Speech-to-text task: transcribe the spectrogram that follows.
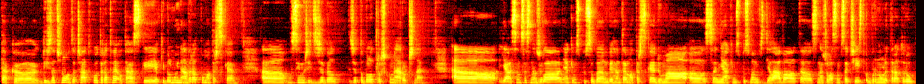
Tak, eh, když začnu od začátku, teda tvé otázky, jaký byl můj návrat po mateřské. Uh, musím říct, že, byl, že to bylo trošku náročné. A já jsem se snažila nějakým způsobem během té mateřské doma se nějakým způsobem vzdělávat, snažila jsem se číst odbornou literaturu,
